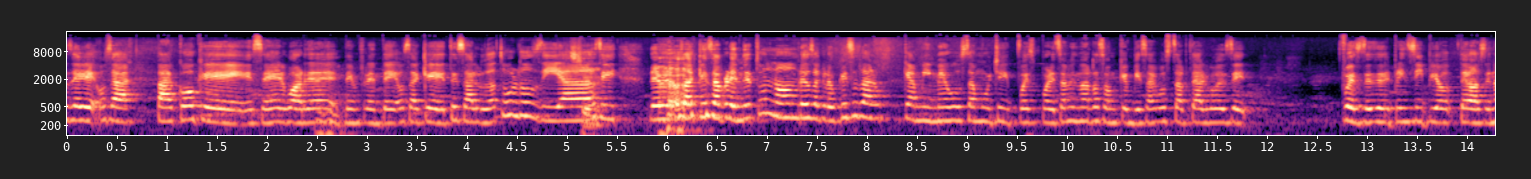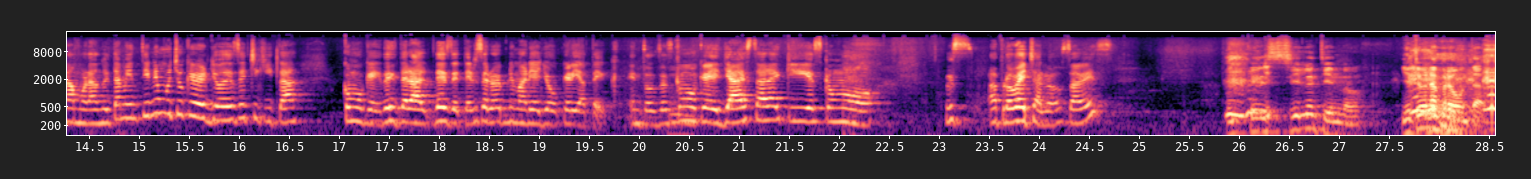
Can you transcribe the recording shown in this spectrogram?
desde, o sea, Paco, que es el guardia de, de enfrente, o sea, que te saluda todos los días Sí. y de verdad, o sea, que se aprende tu nombre, o sea, creo que eso es algo que a mí me gusta mucho y pues por esa misma razón que empieza a gustarte algo desde, pues desde el principio te vas enamorando y también tiene mucho que ver, yo desde chiquita, como que literal, desde tercero de primaria yo quería tech, entonces como Mm. que ya estar aquí es como, pues, aprovechalo, ¿sabes? Sí lo entiendo. Yo tengo una pregunta.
